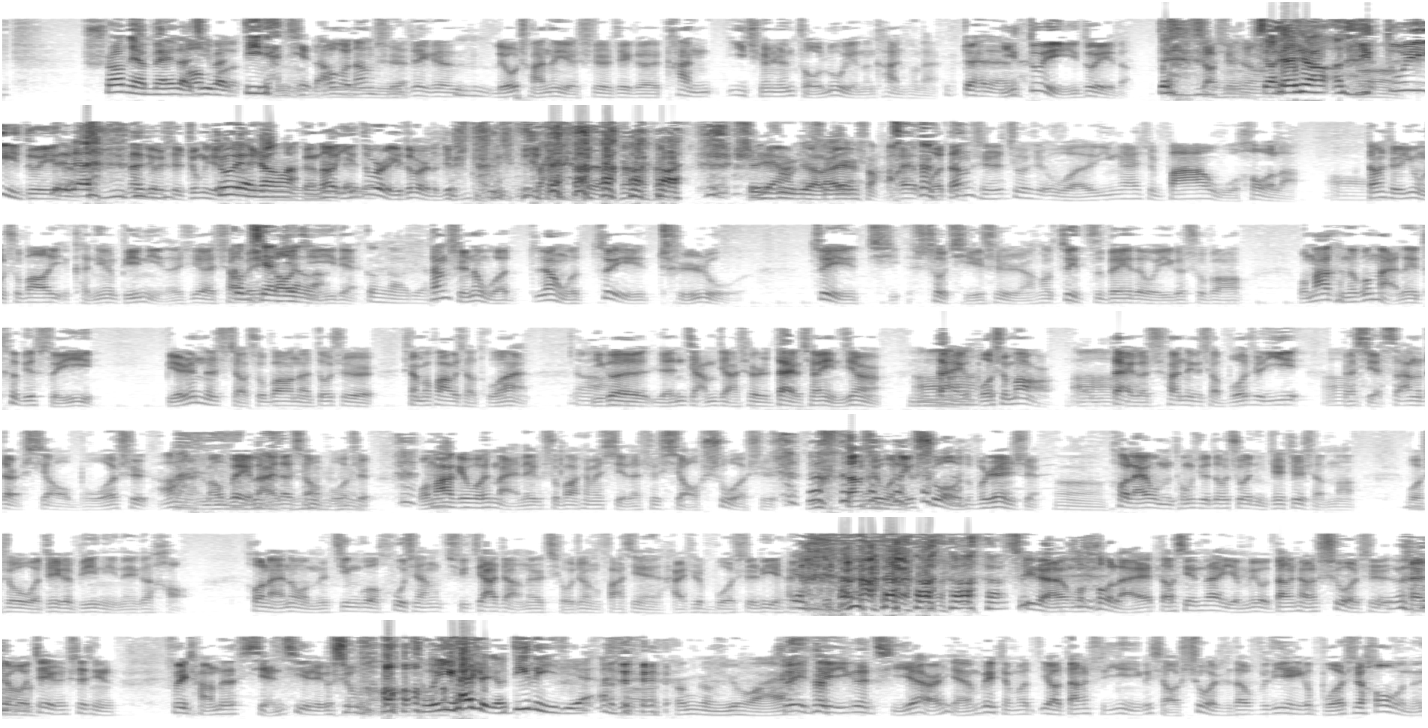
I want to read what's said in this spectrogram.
双肩背的，基本低年级的。包括当时这个流传的也是这个，看一群人走路也能看出来。对，一对一对的，对小学生，小学生一堆一堆的，那就是中学中学生了。等到一对一对的，就是中学生，是这样，越来越少。哎，我当时就是我应该是八五后了，当时用书包肯定比你的要稍微高级一点，更高级。当时呢，我让我最耻辱、最歧受歧视，然后最自卑的我一个书包，我妈可能给我买了也特别随意。别人的小书包呢，都是上面画个小图案，啊一个人假模假式地戴个小眼镜，啊戴个博士帽，啊戴个穿那个小博士衣，啊然后写三个字“小博士”，什么未来的小博士。我妈给我买那个书包，上面写的是“小硕士”，当时我那个硕我都不认识。嗯，后来我们同学都说你这是什么？我说我这个比你那个好。后来呢，我们经过互相去家长那儿求证，发现还是博士厉害一点。虽然我后来到现在也没有当上硕士，但是我这个事情非常的嫌弃这个书包。从一开始就低了一截。对，耿耿于怀。所以对一个企业而言，为什么要当时印一个小硕士，他不印一个博士后呢？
